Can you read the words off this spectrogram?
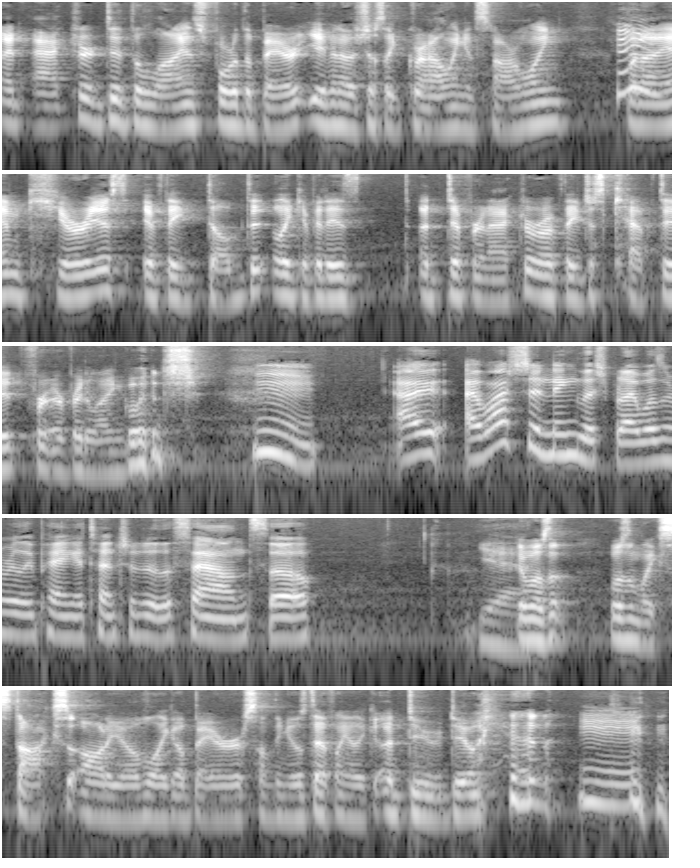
an actor did the lines for the bear, even though it's just like growling and snarling. but I am curious if they dubbed it, like if it is a different actor, or if they just kept it for every language. I I watched it in English, but I wasn't really paying attention to the sound, so Yeah. It wasn't wasn't like stocks audio of like a bear or something. It was definitely like a dude doing it. Mm.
